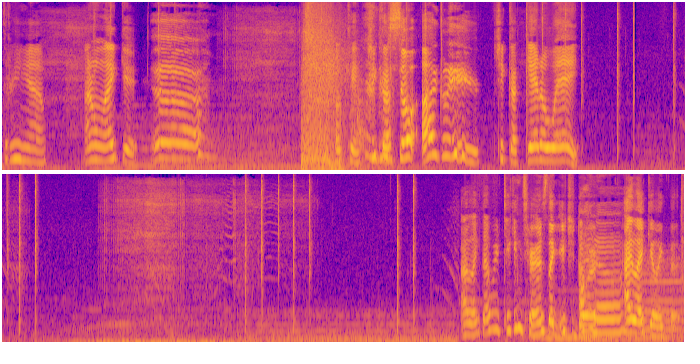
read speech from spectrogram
3 a.m. I don't like it. Ugh. Okay, Chica. so ugly. Chica, get away. I like that we're taking turns like each door. know. I like it like that.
